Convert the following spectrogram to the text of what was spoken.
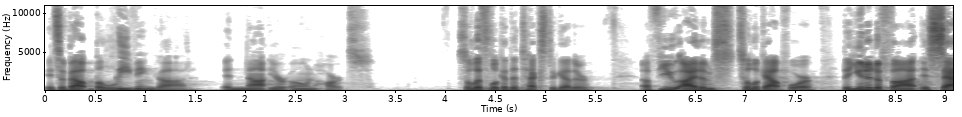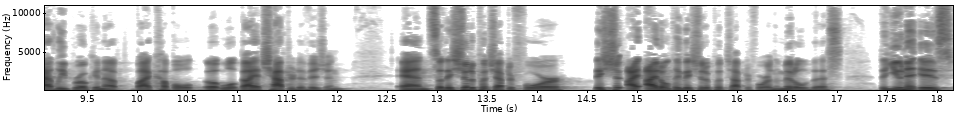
it's about believing God and not your own hearts. So let's look at the text together. A few items to look out for. The unit of thought is sadly broken up by a couple, uh, well, by a chapter division. And so they should have put chapter 4, they should, I, I don't think they should have put chapter 4 in the middle of this. The unit is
